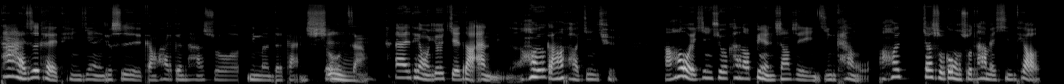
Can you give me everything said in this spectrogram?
他还是可以听见，就是赶快跟他说你们的感受这样。嗯、那一天我就接到案铃了，然后就赶快跑进去，然后我一进去又看到病人张着眼睛看我，然后家属跟我说他没心跳，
